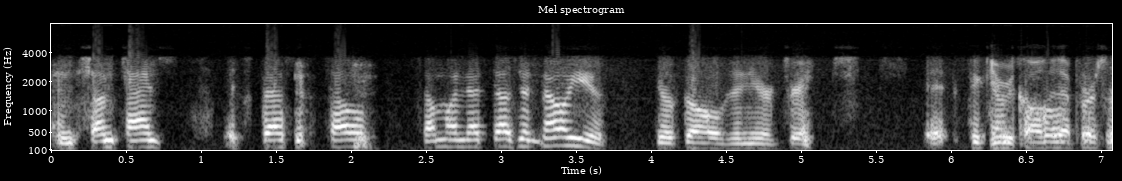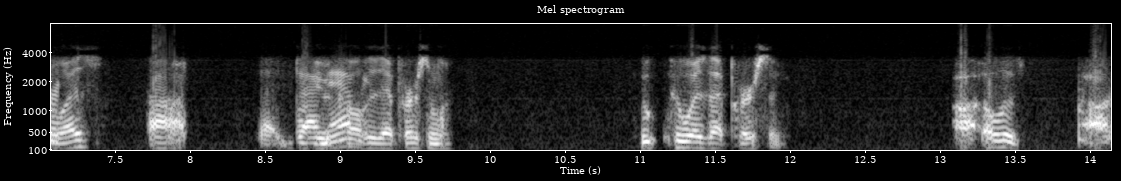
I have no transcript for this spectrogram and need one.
And sometimes it's best to tell someone that doesn't know you your goals and your dreams. It Do you recall who that person was? Uh, dynamic. Do you recall who that person was? Who, who was that person? Uh, it was uh,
